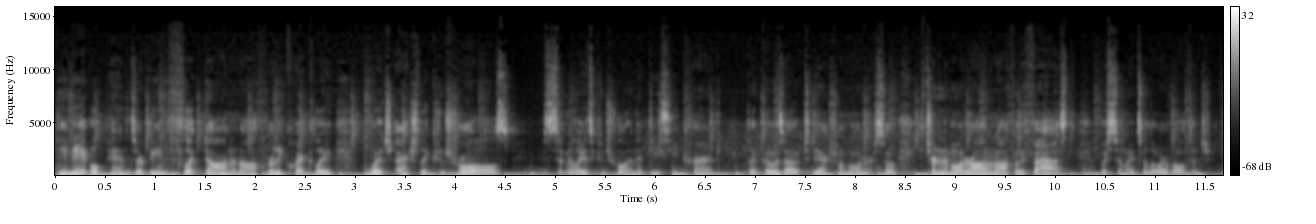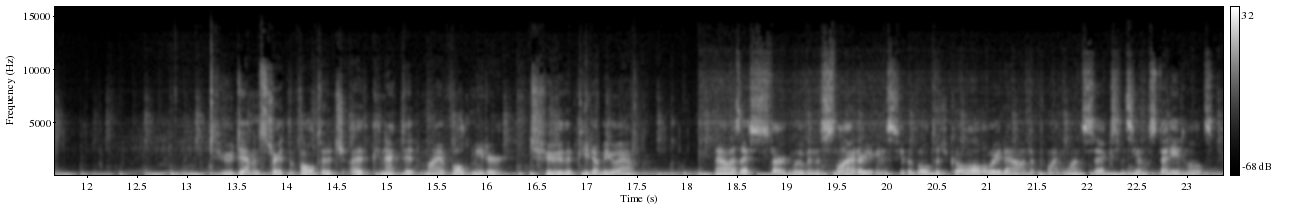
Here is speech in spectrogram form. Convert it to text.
the enable pins are being flicked on and off really quickly, which actually controls, simulates controlling the DC current that goes out to the actual motor. So it's turning the motor on and off really fast, which simulates a lower voltage. To demonstrate the voltage, I've connected my voltmeter to the PWM. Now as I start moving the slider, you're going to see the voltage go all the way down to 0.16 and see how steady it holds?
